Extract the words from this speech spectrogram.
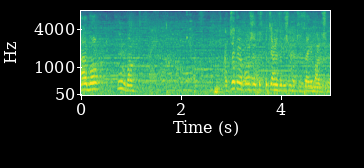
Albo, kurwa. A czekaj, bo że to specjalnie zrobiliśmy, coś zajebaliśmy.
